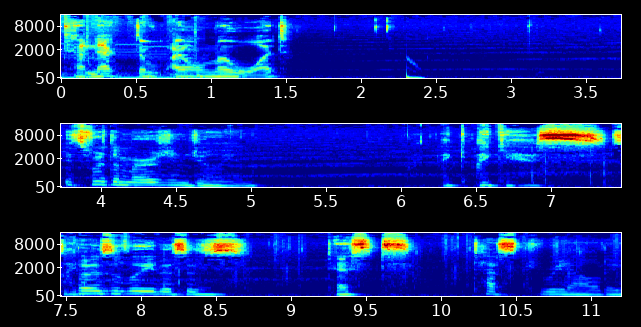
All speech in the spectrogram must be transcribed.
connect to I don't know what. It's for the immersion, Julian. I, I guess I, Supposedly, this is tests. test reality.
